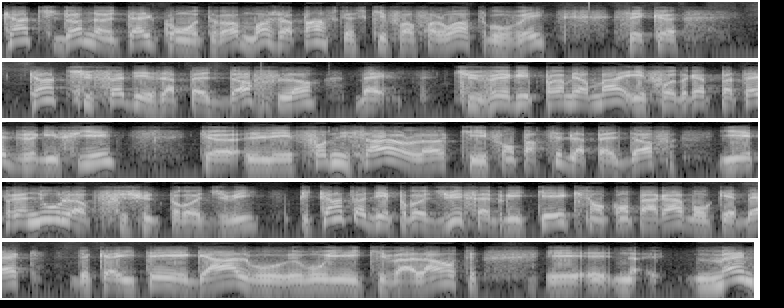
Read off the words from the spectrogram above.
quand tu donnes un tel contrat, moi je pense que ce qu'il va falloir trouver, c'est que quand tu fais des appels d'offres, là, ben, tu vérifies, premièrement, il faudrait peut-être vérifier que les fournisseurs là, qui font partie de l'appel d'offres, ils prennent nous leur fichu de produits? Puis quand tu as des produits fabriqués qui sont comparables au Québec, de qualité égale ou, équivalente, et, même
